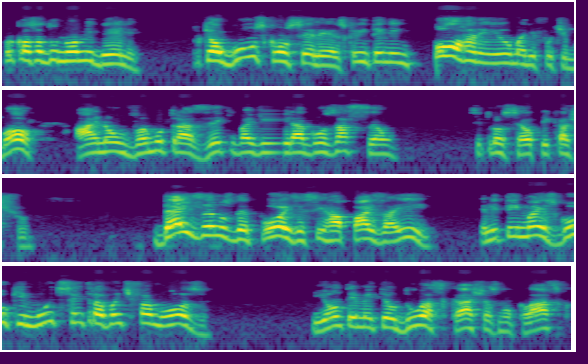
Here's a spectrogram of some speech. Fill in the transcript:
por causa do nome dele. Porque alguns conselheiros que não entendem porra nenhuma de futebol, ai, não vamos trazer que vai virar gozação se trouxer o Pikachu. Dez anos depois, esse rapaz aí, ele tem mais gol que muito centroavante famoso. E ontem meteu duas caixas no clássico.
